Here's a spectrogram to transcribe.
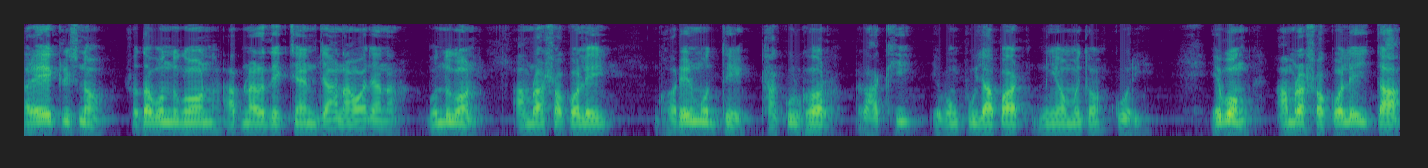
হরে কৃষ্ণ। শ্রোতা বন্ধুগণ, আপনারা দেখছেন জানা অজানা। বন্ধুগণ, আমরা সকলেই ঘরের মধ্যে ঠাকুর ঘর রাখি এবং পূজা পাঠ নিয়মিত করি এবং আমরা সকলেই তা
